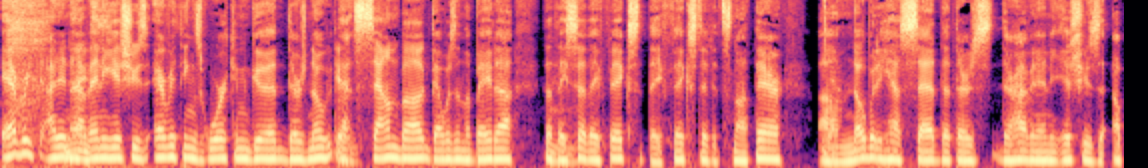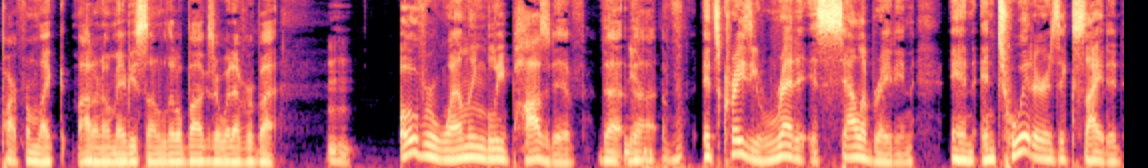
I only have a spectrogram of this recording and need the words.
Everything I didn't have any issues. Everything's working good. There's no that sound bug that was in the beta that Mm-hmm. they said they fixed. They fixed it. It's not there. Um, Nobody has said that there's they're having any issues apart from like I don't know maybe some little bugs or whatever. But Mm-hmm. overwhelmingly positive. The the it's crazy. Reddit is celebrating and and Twitter is excited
